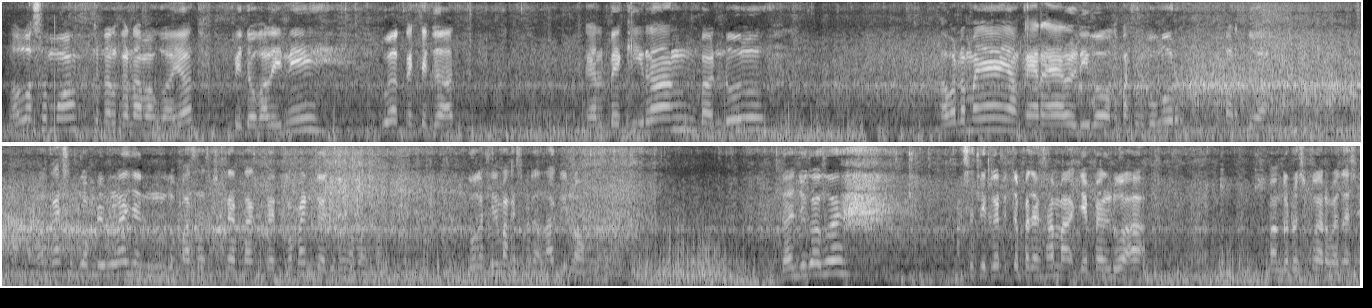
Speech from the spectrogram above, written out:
Halo semua, kenalkan nama gue Ayat. Video kali ini gue kecegat LB Kirang, Bandul, apa namanya yang KRL di bawah ke Pasir Bungur part 2 Oke sebelum dimulai jangan lupa subscribe, like, dan komen gak juga apa Gue ke sini pakai sepeda lagi loh Dan juga gue masih tinggal di tempat yang sama JPL 2A Mangga Square BTC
